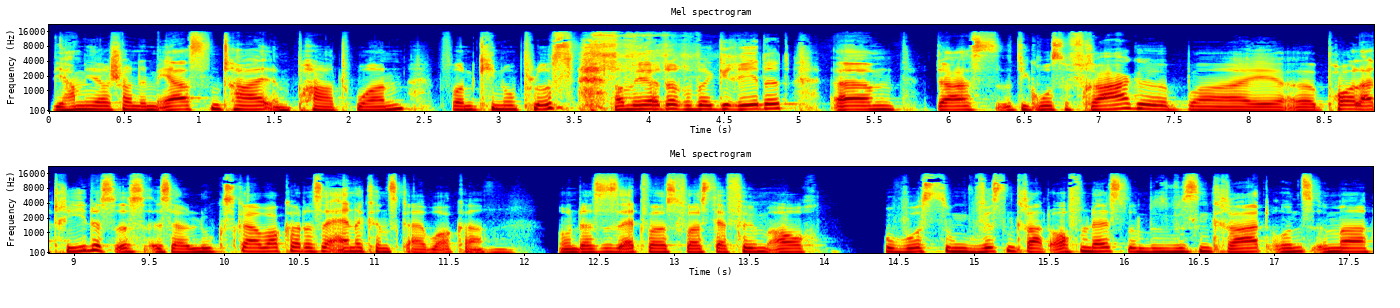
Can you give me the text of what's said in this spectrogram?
wir haben ja schon im ersten Teil, im Part 1 von Kino Plus, haben wir ja darüber geredet, ähm, dass die große Frage bei äh, Paul Atreides ist, ist er Luke Skywalker oder ist er Anakin Skywalker? Mhm. Und das ist etwas, was der Film auch bewusst zum gewissen Grad offen lässt und zum gewissen Grad uns immer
